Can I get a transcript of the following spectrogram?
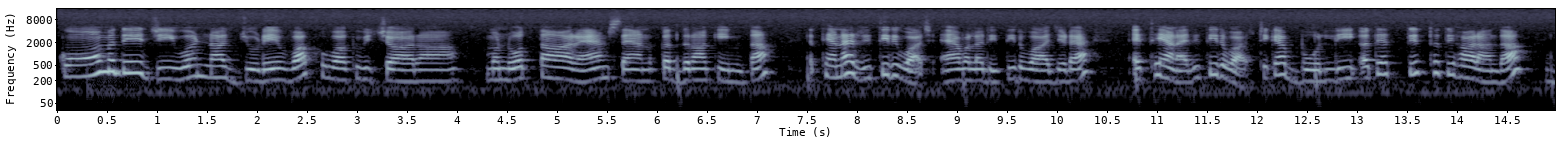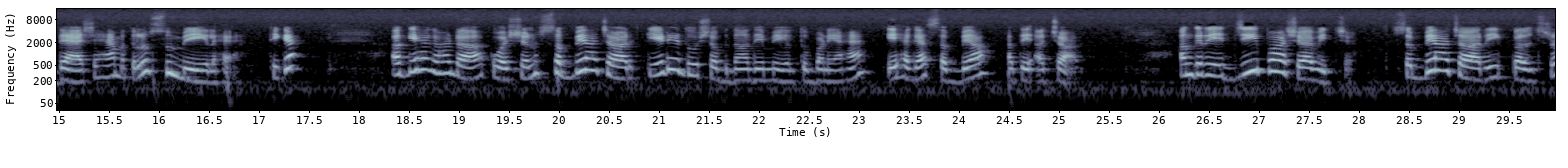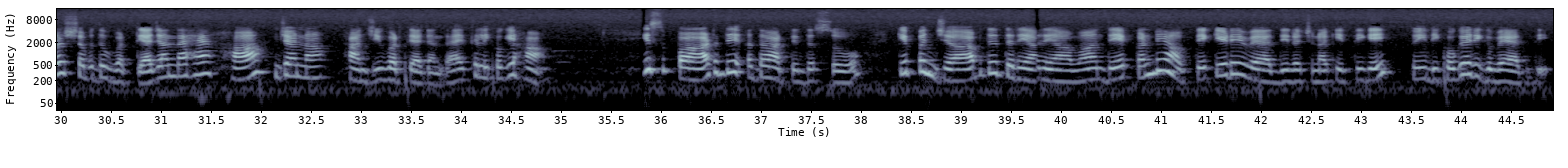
ਕੌਮ ਦੇ ਜੀਵਨ ਨਾਲ ਜੁੜੇ ਵੱਖ-ਵੱਖ ਵਿਚਾਰਾਂ, ਮਨੋਤਾਂ ਰਹਿਣ ਸਹਿਣ ਕਦਰਾਂ, ਕੀਮਤਾਂ, ਇੱਥੇ ਆਣਾ ਰੀਤੀ ਰਿਵਾਜ ਇਹ ਵਾਲਾ ਰੀਤੀ ਰਿਵਾਜ ਜਿਹੜਾ ਇੱਥੇ ਆਣਾ ਰੀਤੀ ਰਿਵਾਜ ਠੀਕ ਹੈ? ਬੋਲੀ ਅਤੇ ਤਿੱਥ ਤਿਹਾਰਾਂ ਦਾ ਡੈਸ਼ ਹੈ, ਮਤਲਬ ਸੁਮੇਲ ਹੈ, ਠੀਕ ਹੈ? ਅੱਗੇ ਹੈਗਾ ਸਾਡਾ ਕੁਐਸਚਨ ਸੱਭਿਆਚਾਰ ਕਿਹੜੇ ਦੋ ਸ਼ਬਦਾਂ ਦੇ ਮੇਲ ਤੋਂ ਬਣਿਆ ਹੈ? ਇਹ ਹੈਗਾ ਸੱਭਿਆ ਅਤੇ ਆਚਾਰ। ਅੰਗਰੇਜ਼ੀ ਭਾਸ਼ਾ ਵਿੱਚ ਸੱਭਿਆਚਾਰੀ ਕਲਚਰਲ ਸ਼ਬਦ ਵਰਤਿਆ ਜਾਂਦਾ ਹੈ, ਹਾਂ ਜਾਂ ਨਾ? ਹਾਂਜੀ, ਵਰਤਿਆ ਜਾਂਦਾ ਹੈ। ਇੱਥੇ ਲਿਖੋਗੇ ਹਾਂ। ਇਸ ਪਾਠ ਦੇ ਆਧਾਰ ਤੇ ਦੱਸੋ ਕਿ ਪੰਜਾਬ ਦੇ ਦਰਿਆ- ਦਰਿਆਵਾਂ ਦੇ ਕੰਢਿਆਂ ਉੱਤੇ ਕਿਹੜੇ ਵੈਦ ਦੀ ਰਚਨਾ ਕੀਤੀ ਗਈ? ਤੁਸੀਂ ਲਿਖੋਗੇ ਰਿਗਵੈਦ ਦੀ।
